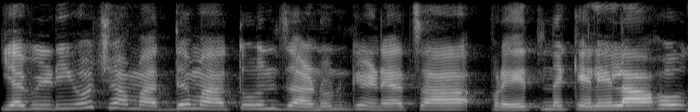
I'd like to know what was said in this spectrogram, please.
या व्हिडिओच्या माध्यमातून जाणून घेण्याचा प्रयत्न केलेला आहोत.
